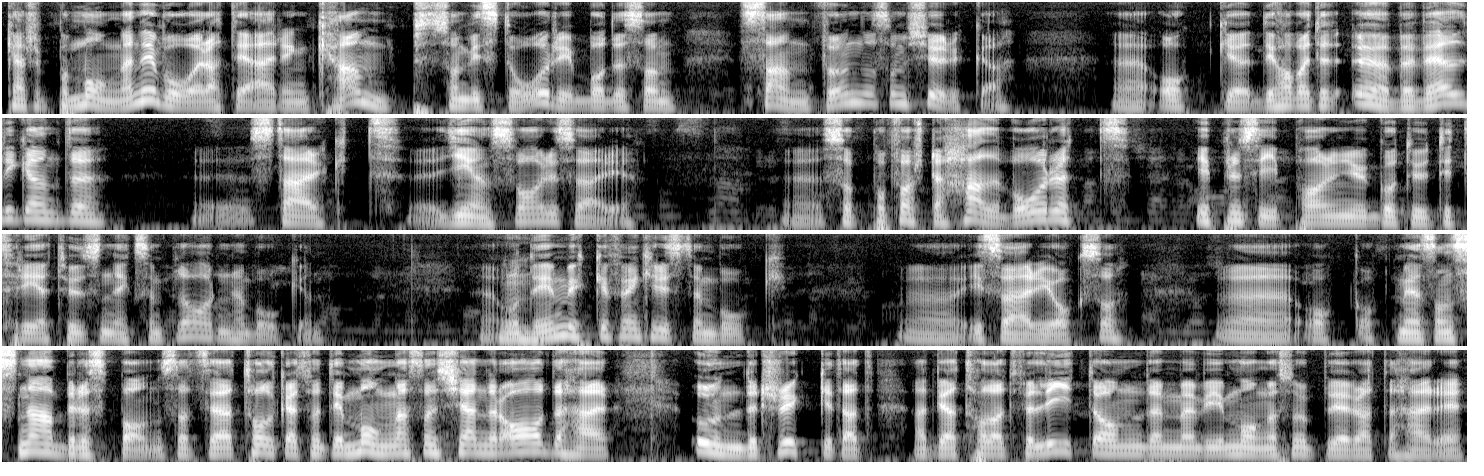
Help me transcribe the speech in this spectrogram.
kanske på många nivåer, att det är en kamp som vi står i, både som samfund och som kyrka. Eh, och eh, det har varit ett överväldigande eh, starkt gensvar i Sverige. Så på första halvåret i princip har den ju gått ut i 3000 exemplar den här boken. Mm. Och det är mycket för en kristen bok i Sverige också. Och, och, med en sån snabb respons. Så att jag tolkar det som att det är många som känner av det här undertrycket, att, att vi har talat för lite om det, men vi är många som upplever att det här är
